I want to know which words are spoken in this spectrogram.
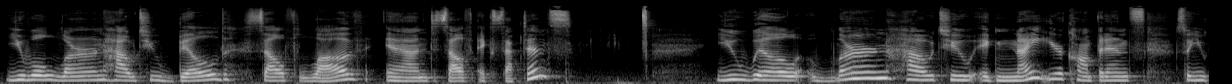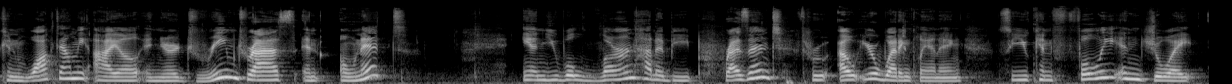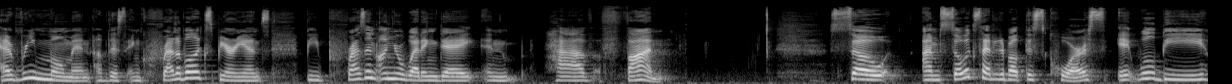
You will learn how to build self love and self acceptance. You will learn how to ignite your confidence so you can walk down the aisle in your dream dress and own it and you will learn how to be present throughout your wedding planning so you can fully enjoy every moment of this incredible experience, be present on your wedding day, and have fun. So, I'm so excited about this course. It will be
